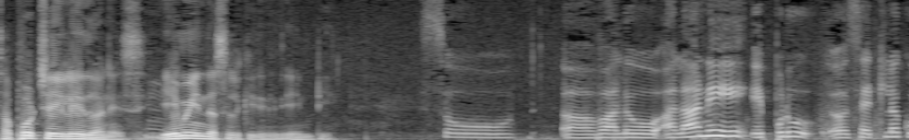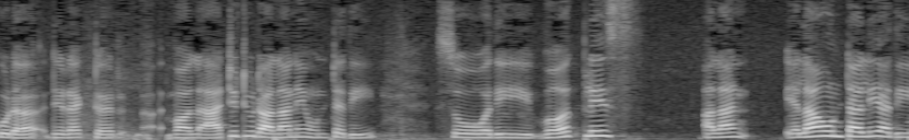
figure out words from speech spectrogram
సపోర్ట్ చేయలేదు అనేసి. ఏమైంది అసలుకి ఏంటి? సో వాళ్ళు అలానే ఎప్పుడు సెట్లో కూడా డైరెక్టర్ వాళ్ళ యాటిట్యూడ్ అలానే ఉంటుంది. సో అది వర్క్ ప్లేస్ అలా ఎలా ఉండాలి? అది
